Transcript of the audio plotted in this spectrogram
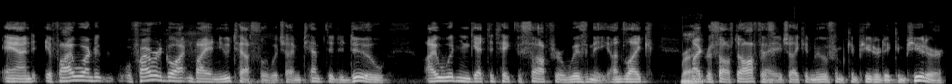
And if I wanted, to, if I were to go out and buy a new Tesla, which I'm tempted to do, I wouldn't get to take the software with me, unlike Right. Microsoft Office, Right. which I can move from computer to computer.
